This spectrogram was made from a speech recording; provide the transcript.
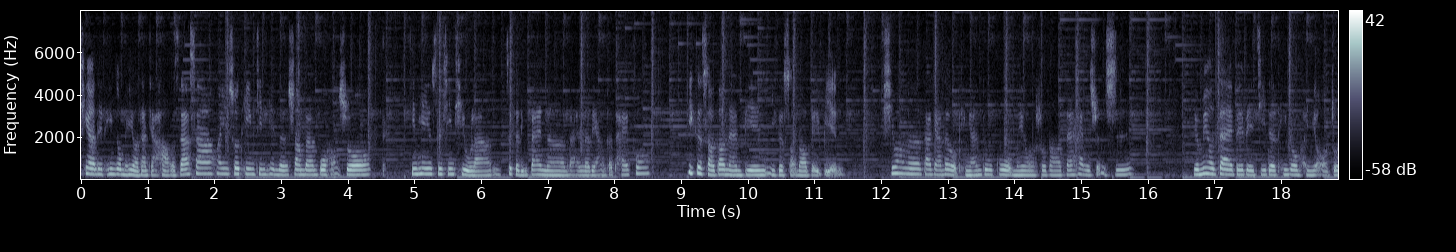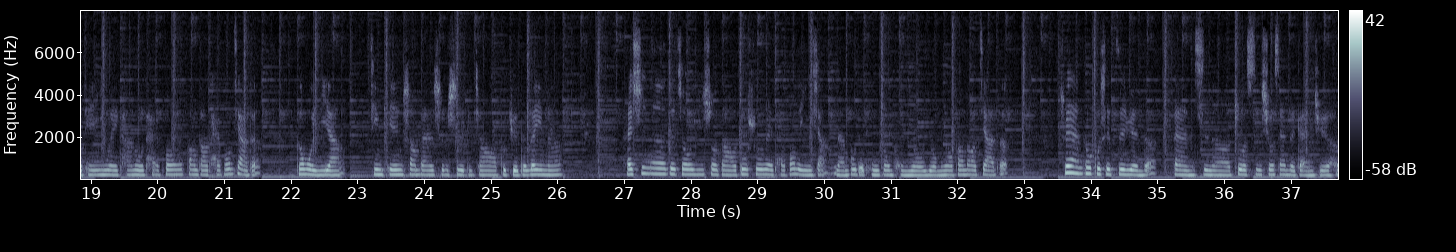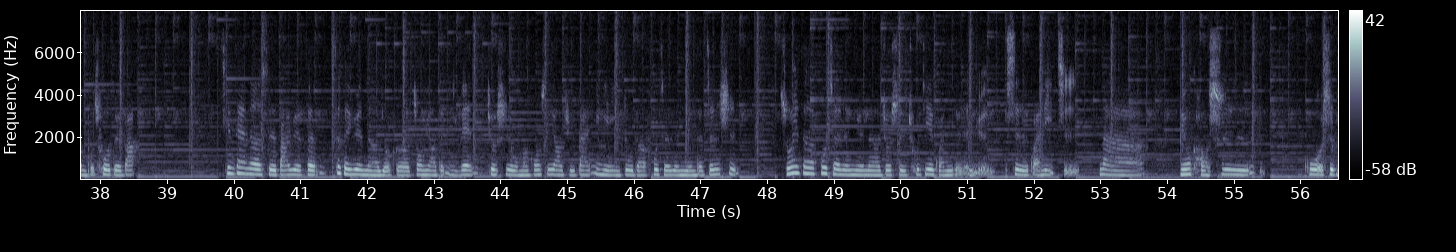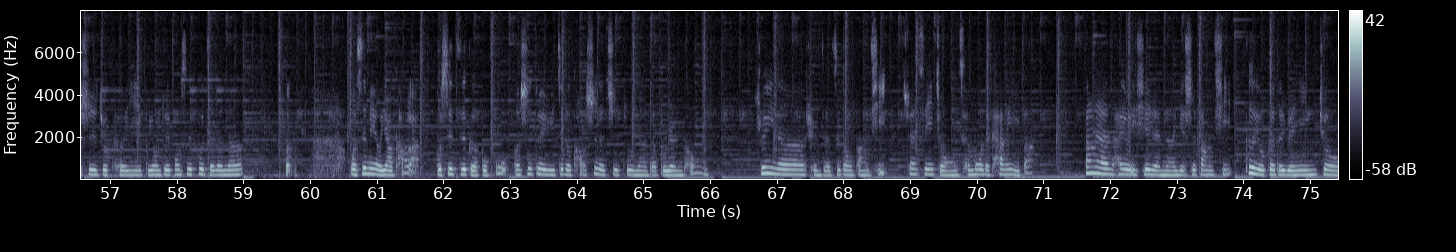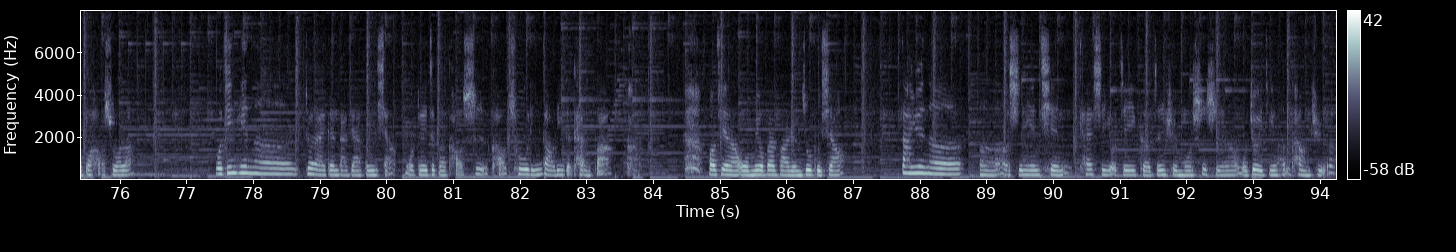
亲爱的听众朋友，大家好，我是阿莎，欢迎收听今天的上班不好说。今天又是星期五啦，这个礼拜呢来了两个台风，一个扫到南边，一个扫到北边。希望呢大家都有平安度过，没有受到灾害的损失。有没有在北北基的听众朋友，昨天因为卡努台风放到台风假的，跟我一样，今天上班是不是比较不觉得累呢？还是呢？这周一受到杜苏芮台风的影响，南部的听众朋友有没有放到假的？虽然都不是自愿的，但是呢，做事修缮的感觉很不错，对吧？现在呢是八月份，这个月呢有个重要的 event，就是我们公司要举办一年一度的负责人员的甄试。所谓的负责人员呢，就是出借管理的人员，是管理职。那没有考试。过是不是就可以不用对公司负责了呢？我是没有要考啦，不是资格不符，而是对于这个考试的制度呢的不认同，所以呢选择自动放弃，算是一种沉默的抗议吧。当然还有一些人呢也是放弃，各有各的原因就不好说了。我今天呢就来跟大家分享我对这个考试考出领导力的看法。抱歉啊，我没有办法忍住不笑。大约呢，呃，十年前开始有这一个甄选模式时呢，我就已经很抗拒了，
